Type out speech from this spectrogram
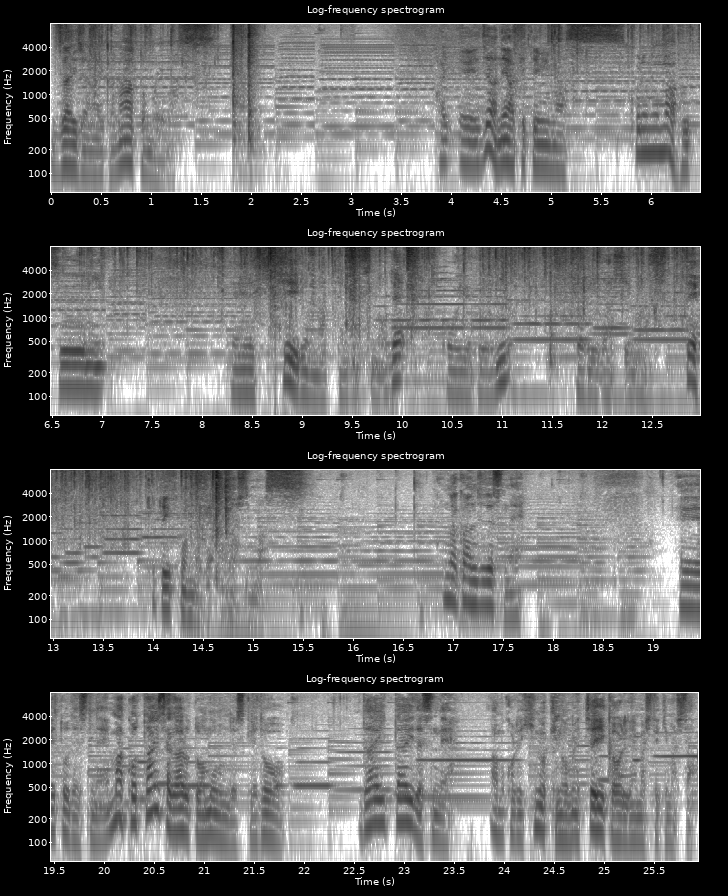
材じゃないかなと思います。はい、えー、じゃあね、開けてみます。これもまあ普通に、えー、シールになってますので、こういう風に取り出しまして、ちょっと1本だけ出してみます。こんな感じですね。えーとですね、まあ個体差があると思うんですけど、大体ですね、あ、もうこれヒノキのめっちゃいい香りが今してきました。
